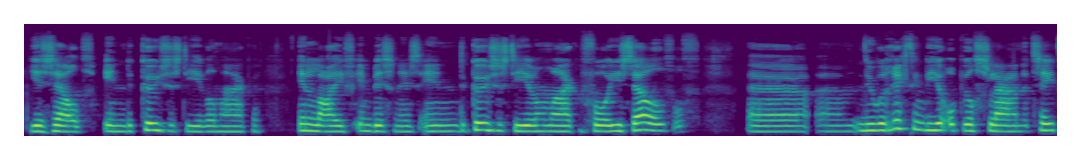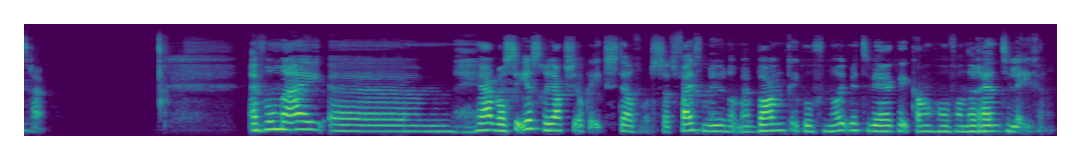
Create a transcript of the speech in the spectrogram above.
jezelf, in de keuzes die je wil maken, in life, in business, in de keuzes die je wil maken voor jezelf of uh, um, nieuwe richting die je op wil slaan, et cetera. En voor mij uh, ja, was de eerste reactie: oké, ik stel voor, er staat 5 miljoen op mijn bank, ik hoef nooit meer te werken, ik kan gewoon van de rente leven.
